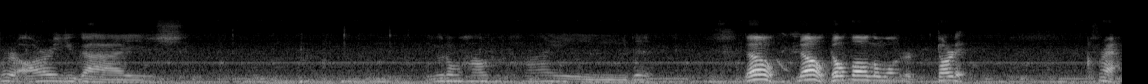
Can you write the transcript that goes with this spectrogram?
Where are you guys? You know how to hide. No! No! Don't fall in the water! Darn it! Crap.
